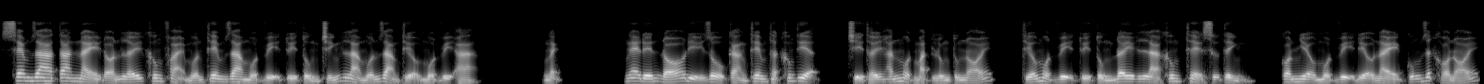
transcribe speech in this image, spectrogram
xem ra tan này đón lấy không phải muốn thêm ra một vị tùy tùng chính là muốn giảm thiểu một vị A. Ngậy! Nghe đến đó đi dồ càng thêm thật không tiện, chỉ thấy hắn một mặt lúng túng nói, thiếu một vị tùy tùng đây là không thể sự tình, còn nhiều một vị điều này cũng rất khó nói.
